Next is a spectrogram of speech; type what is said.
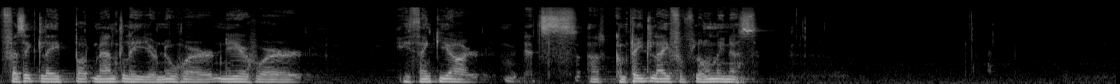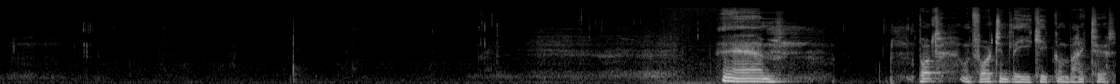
physically, but mentally you're nowhere near where you think you are. It's a complete life of loneliness. Um, but unfortunately, you keep going back to it.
